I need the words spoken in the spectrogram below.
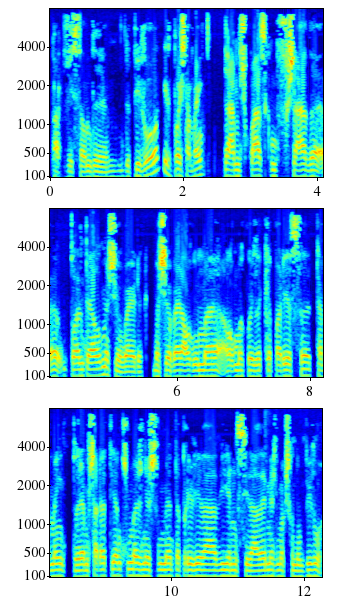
para a posição de, de pivô e depois também damos quase como fechada uh, o plantel, mas se houver, mas se houver alguma, alguma coisa que apareça, também poderemos estar atentos, mas neste momento a prioridade e a necessidade é a mesma questão de um pivô.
